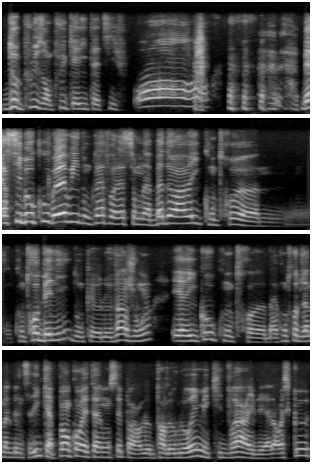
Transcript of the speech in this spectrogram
de plus en plus qualitatif. Oh merci beaucoup. Ben oui, donc là, voilà, si on a Bader Hari contre, euh, contre Benny, donc euh, le 20 juin, et Rico contre, euh, bah, contre Jamal Ben Sadiq, qui n'a pas encore été annoncé par le, par le Glory, mais qui devrait arriver. Alors, est-ce que,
